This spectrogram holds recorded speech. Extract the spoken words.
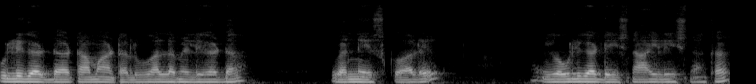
ఉల్లిగడ్డ టమాటాలు అల్లం ఎల్లిగడ్డ ఇవన్నీ వేసుకోవాలి. ఇక ఉల్లిగడ్డ వేసిన ఆయిల్ వేసినాక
